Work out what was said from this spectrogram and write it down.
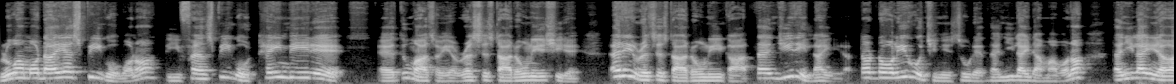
blower motor ရဲ့ speed ကိုပေါ့နော်ဒီ fan speed ကိုထိန်းပေးတဲ့အဲသူ့မှာဆိုရင် resistor တုံးလေးရှိတယ်အဲ့ဒီ resistor တုံးလေးကတန်ကြီးတွေလိုက်နေတာတော်တော်လေးကိုချင်းနေဆိုးတယ်တန်ကြီးလိုက်တာမှာပေါ့နော်တန်ကြီးလိုက်နေတာက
